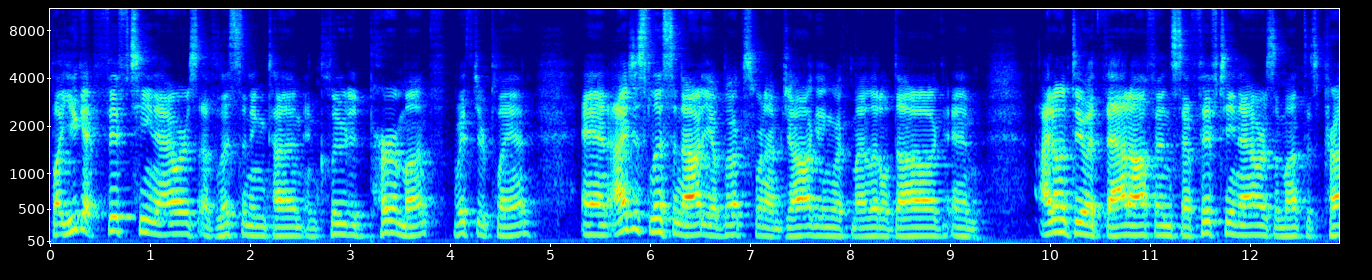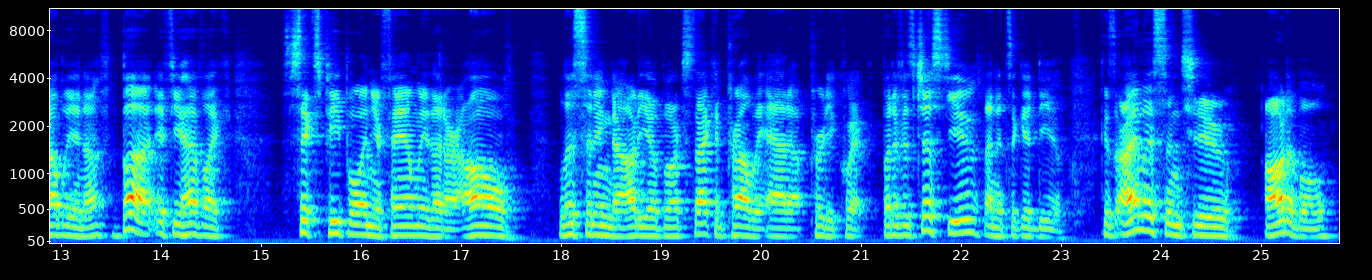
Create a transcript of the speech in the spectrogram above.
But you get 15 hours of listening time included per month with your plan. And I just listen to audiobooks when I'm jogging with my little dog, and I don't do it that often, so 15 hours a month is probably enough. But if you have like six people in your family that are all listening to audiobooks, that could probably add up pretty quick. But if it's just you, then it's a good deal. Because I listen to Audible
